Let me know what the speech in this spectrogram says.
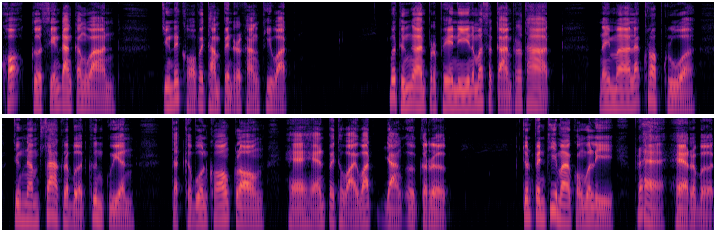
เคาะเกิดเสียงดังกังวาน จึงได้ขอไปทำเป็นระฆังที่วัด เมื่อถึงงานประเพณีนมัสการพระธาตุในมาและครอบครัวจึงนำซากระเบิดขึ้นเกวียน จัดขบวนคล้องกลองแห่แหนไปถวายวัดอย่างเอิกกระเริก จนเป็นที่มาของวลี แพร่แห่ระเบิด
